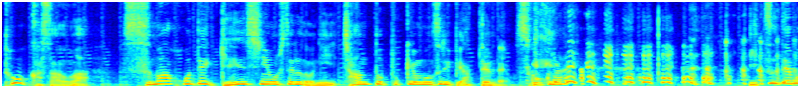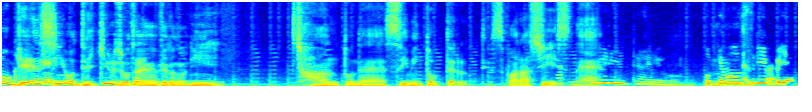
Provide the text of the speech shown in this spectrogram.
トーカさんはスマホで原神をしてるのにちゃんとポケモンスリープやってんだよ。すごくない？いつでも原神をできる状態で寝てるのにちゃんとね睡眠とってるっていう素晴らしいです無ね理だよ。ポケモンスリープやる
